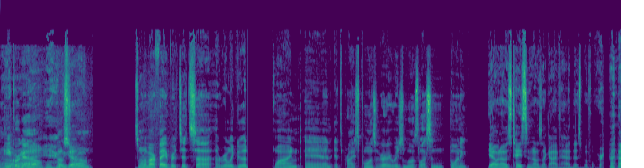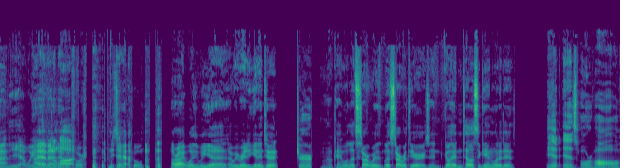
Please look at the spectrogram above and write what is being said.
All Igor right, Gal, here we Costa go. Rhone. It's one of our favorites. It's uh, a really good wine, and its price point is very reasonable. It's less than twenty. Yeah, when I was tasting it, I was like, I've had this before. yeah, we have it had a that lot. before. so Yeah. cool. All right, well, we uh, are we ready to get into it? Sure, Okay, well, let's start with let's start with yours, and go ahead and tell us again what it is. it is Orval,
